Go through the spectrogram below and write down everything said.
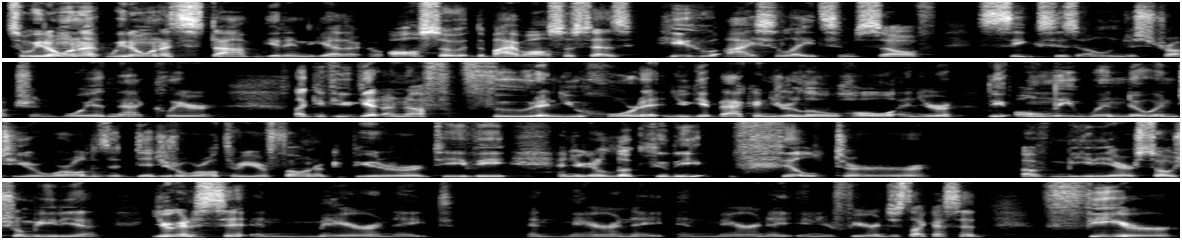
So we don't want to we don't want to stop getting together. Also, the Bible also says, "He who isolates himself seeks his own destruction." Boy, isn't that clear? Like if you get enough food and you hoard it and you get back in your little hole and you're the only window into your world is a digital world through your phone or computer or TV and you're going to look through the filter of media or social media, you're going to sit and marinate and marinate and marinate in your fear. And just like I said, fear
